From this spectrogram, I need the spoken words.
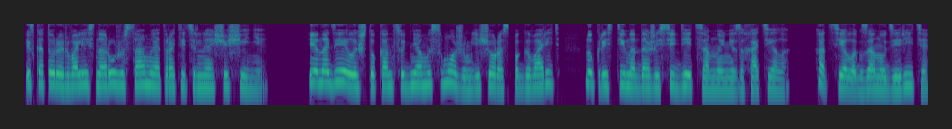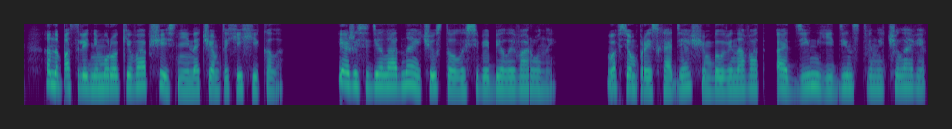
из которой рвались наружу самые отвратительные ощущения. Я надеялась, что к концу дня мы сможем еще раз поговорить, но Кристина даже сидеть со мной не захотела. Отсела к зануде Рите, а на последнем уроке вообще с ней на чем-то хихикала. Я же сидела одна и чувствовала себя белой вороной. Во всем происходящем был виноват один единственный человек.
